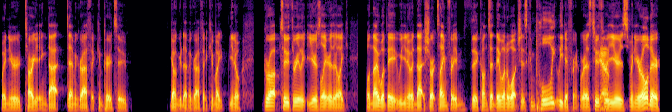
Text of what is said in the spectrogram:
when you're targeting that demographic compared to younger demographic who might you know grow up two three years later. They're like, well now what they you know in that short time frame, the content they want to watch is completely different. Whereas two Yeah. three years when you're older,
